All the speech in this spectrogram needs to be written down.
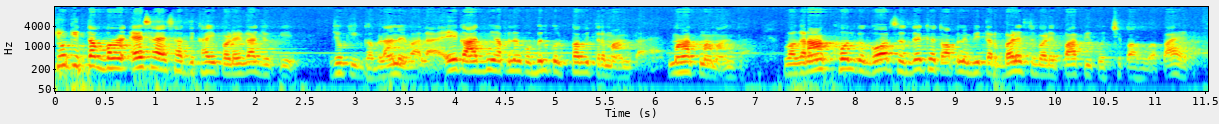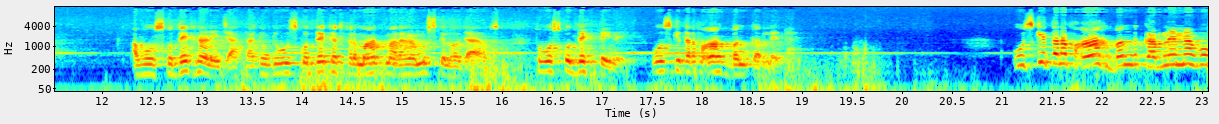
क्योंकि तब वहाँ ऐसा ऐसा दिखाई पड़ेगा जो कि जो कि घबराने वाला है। एक आदमी अपने को बिल्कुल पवित्र मानता है, महात्मा मानता है। वो अगर आँख खोल के गौर से देखे तो अपने भीतर बड़े से बड़े पापी को छिपा हुआ पाएगा अब वो उसको देखना नहीं चाहता, क्योंकि उसको देखे तो फिर महात्मा रहना मुश्किल हो जाए उसको। तो वो उसको देखते ही नहीं। वो उसकी तरफ़ आँख बंद कर लेता है। उसकी तरफ़ आँख बंद करने में वो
